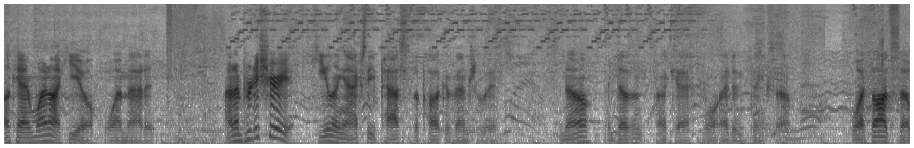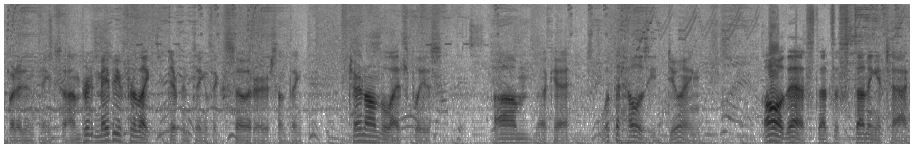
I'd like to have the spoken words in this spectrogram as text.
Okay, and why not heal while I'm at it? And I'm pretty sure healing actually passes the puck eventually. No? It doesn't? Okay, well, I didn't think so. Well, I thought so, but I didn't think so. I'm pretty, maybe for like different things, like soda or something. Turn on the lights, please. Um, okay. What the hell is he doing? Oh, this. That's a stunning attack.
